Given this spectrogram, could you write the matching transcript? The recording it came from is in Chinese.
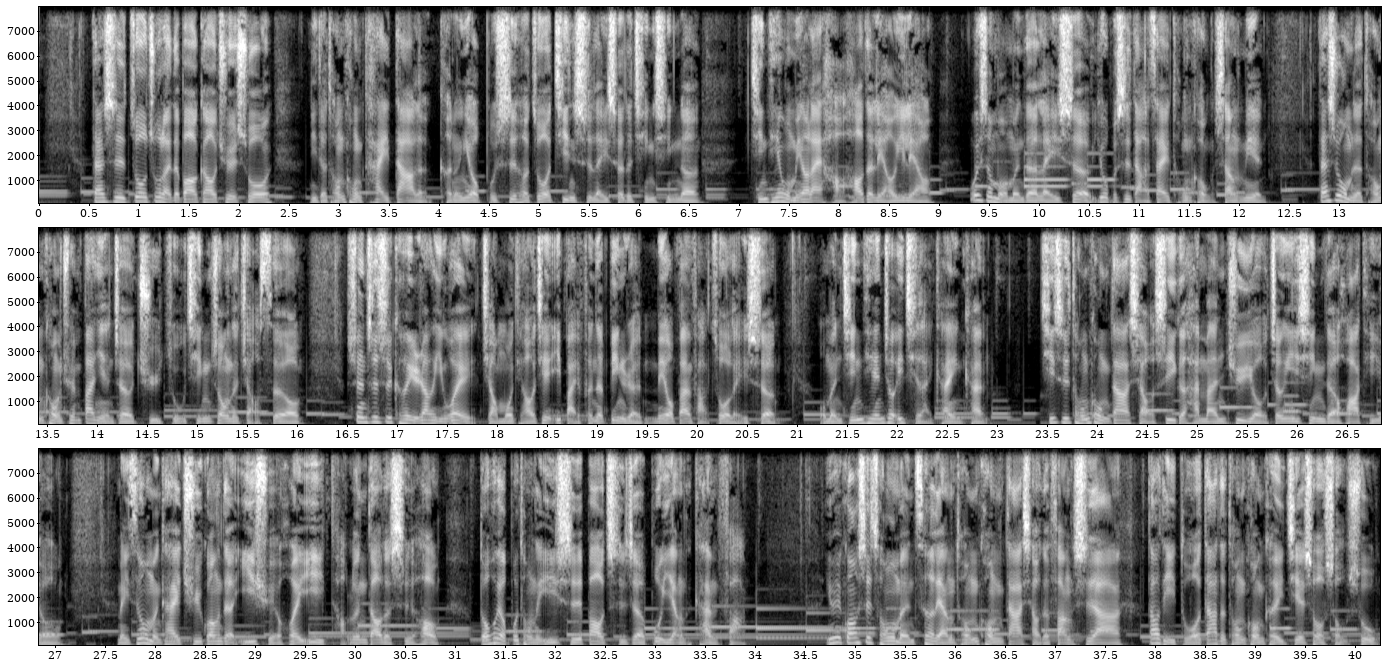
但是做出来的报告却说你的瞳孔太大了，可能有不适合做近视雷射的情形呢？今天我们要来好好的聊一聊，为什么我们的镭射又不是打在瞳孔上面，但是我们的瞳孔却扮演着举足轻重的角色哦，甚至是可以让一位角膜条件一百分的病人没有办法做镭射。我们今天就一起来看一看。其实瞳孔大小是一个还蛮具有争议性的话题哦。每次我们开屈光的医学会议讨论到的时候，都会有不同的医师保持着不一样的看法。因为光是从我们测量瞳孔大小的方式啊，到底多大的瞳孔可以接受手术，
